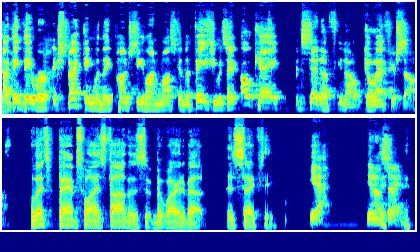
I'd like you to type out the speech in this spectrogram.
I think they were expecting when they punched Elon Musk in the face, he would say, okay, instead of, you know, go F yourself. Well, that's perhaps why his father's a bit worried about his safety. Yeah. You know what I'm saying?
